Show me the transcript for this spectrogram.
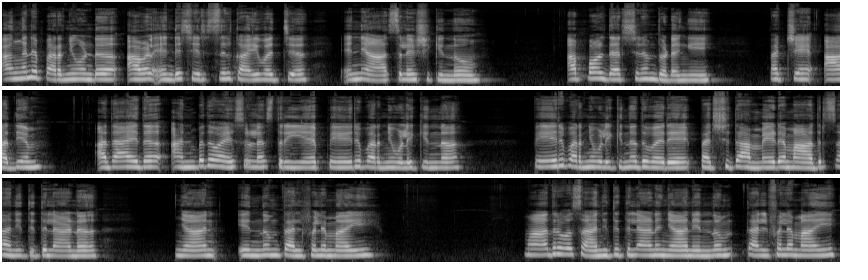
അങ്ങനെ പറഞ്ഞുകൊണ്ട് അവൾ എന്റെ ശിരസിൽ കൈവച്ച് എന്നെ ആശ്ലേഷിക്കുന്നു. അപ്പോൾ ദർശനം തുടങ്ങി. പക്ഷേ ആദ്യം അതായത് അൻപത് വയസ്സുള്ള സ്ത്രീയെ പേര് പറഞ്ഞു വിളിക്കുന്ന പേര് പറഞ്ഞു വിളിക്കുന്നതുവരെ പരിശുദ്ധ അമ്മയുടെ മാതൃസാന്നിധ്യത്തിലാണ് ഞാൻ എന്നും തൽഫലമായി മാതൃവ സാന്നിധ്യത്തിലാണ് ഞാൻ എന്നും തൽഫലമായി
